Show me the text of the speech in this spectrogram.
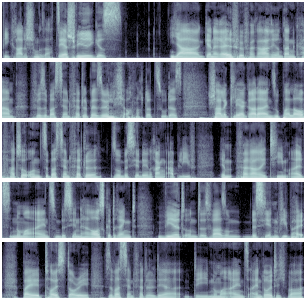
wie gerade schon gesagt, sehr schwieriges ja, generell für Ferrari und dann kam für Sebastian Vettel persönlich auch noch dazu, dass Charles Leclerc gerade einen super Lauf hatte und Sebastian Vettel so ein bisschen den Rang ablief im Ferrari-Team als Nummer 1 so ein bisschen herausgedrängt wird. Und es war so ein bisschen wie bei, bei Toy Story. Sebastian Vettel, der die Nummer 1 eindeutig war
